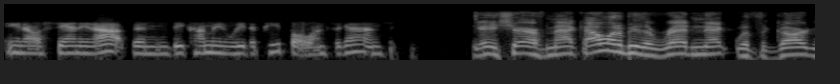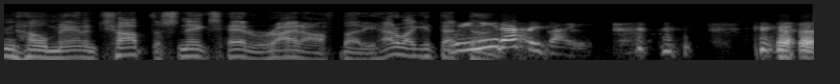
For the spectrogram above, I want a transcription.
you know standing up and becoming we the people once again Hey, Sheriff Mack, I want to be the redneck with the garden hoe, man, and chop the snake's head right off, buddy. How do I get that we done? need everybody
